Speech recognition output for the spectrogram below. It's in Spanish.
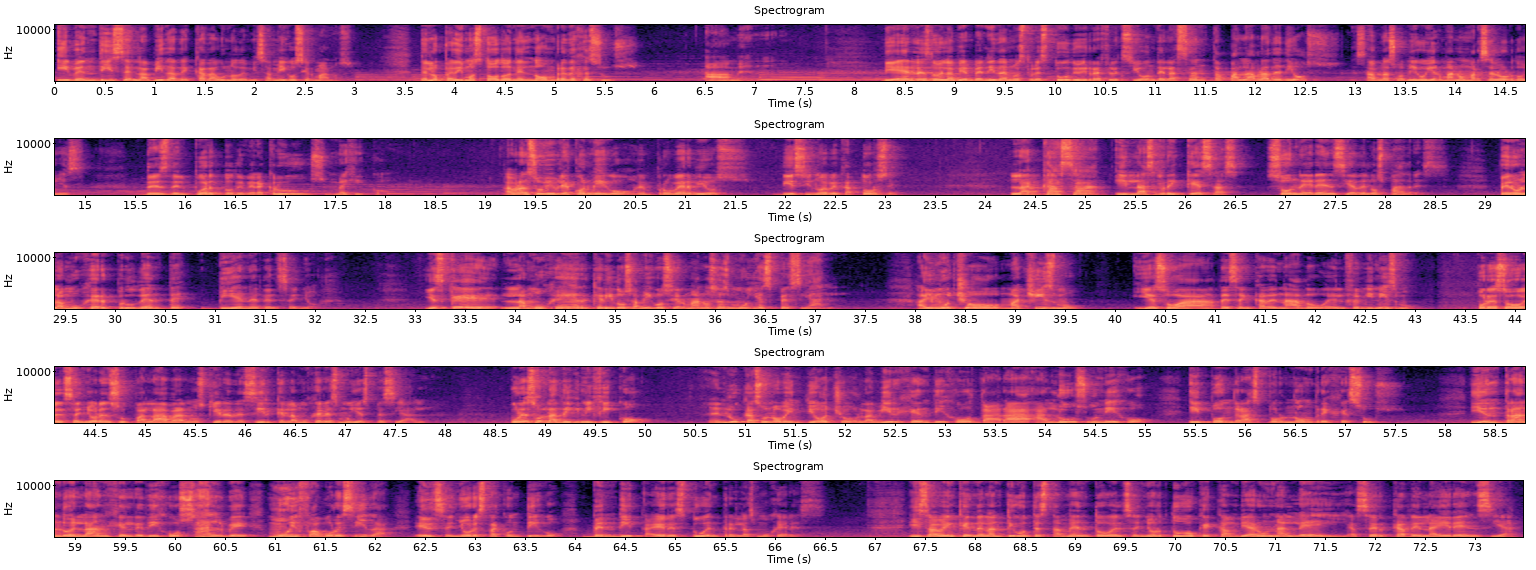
y bendice la vida de cada uno de mis amigos y hermanos. Te lo pedimos todo en el nombre de Jesús. Amén. Bien, les doy la bienvenida a nuestro estudio y reflexión de la Santa Palabra de Dios. Les habla su amigo y hermano Marcelo Ordóñez desde el puerto de Veracruz, México. Abran su Biblia conmigo en Proverbios 19:14. La casa y las riquezas son herencia de los padres, pero la mujer prudente viene del Señor. Y es que la mujer, queridos amigos y hermanos, es muy especial. Hay mucho machismo y eso ha desencadenado el feminismo. Por eso el Señor en su palabra nos quiere decir que la mujer es muy especial. Por eso la dignificó. En Lucas 1.28 la Virgen dijo, dará a luz un hijo y pondrás por nombre Jesús. Y entrando el ángel le dijo, salve, muy favorecida, el Señor está contigo, bendita eres tú entre las mujeres. Y saben que en el Antiguo Testamento el Señor tuvo que cambiar una ley acerca de la herencia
